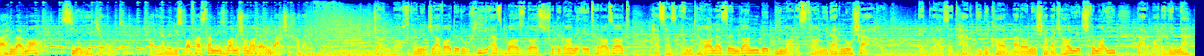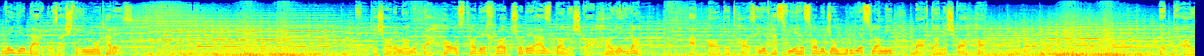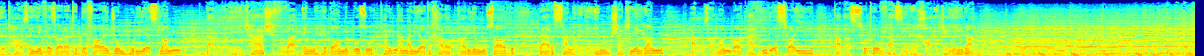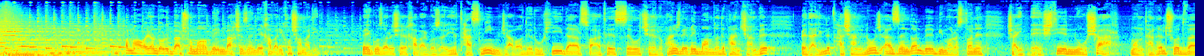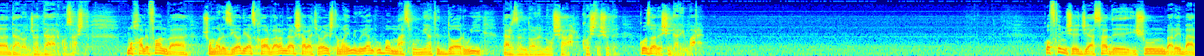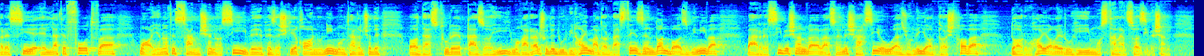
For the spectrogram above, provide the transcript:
شهریور ماه 31 اود. آریان ریسپاف هستم میزبان شما در این بخش خبری. جان باختن جواد روحی از بازداشت شدگان اعتراضات پس از انتقال از زندان به بیمارستانی در نوشهر. ابراز تردید کاربران شبکه های اجتماعی درباره نحوه درگذشت این معترض. انتشار نام ده ها استاد اخراج شده از دانشگاه های ایران. ابعاد تازه تصویه حساب جمهوری اسلامی با دانشگاه ها. ادعای تازه وزارت دفاع جمهوری اسلامی درباره کشف و انهدام بزرگترین عملیات خرابکاری موساد در صنایع موشکی ایران همزمان با تهدید اسرائیل توسط وزیر خارجه ایران. خانم آقایان درود بر شما به این بخش زنده خبری خوش آمدید به گزارش خبرگزاری تصنیم جواد روحی در ساعت 3 و 45 دقیقه بامداد پنجشنبه به دلیل تشنج از زندان به بیمارستان شهید بهشتی نوشهر منتقل شد و در آنجا درگذشت. مخالفان و شمار زیادی از کاربران در شبکه های اجتماعی می‌گویند او با مسمومیت دارویی در زندان نوشهر کشته شده. گزارشی در این باره. گفته میشه جسد ایشون برای بررسی علت فوت و معاینات سمشناسی به پزشکی قانونی منتقل شده. با دستور قضایی مقرر شده دوربین های مداربسته زندان بازبینی و بررسی بشن و وسایل شخصی او از جمله یادداشت‌ها و داروهای آقای روحی مستندسازی بشن.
